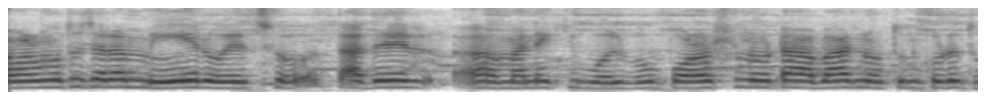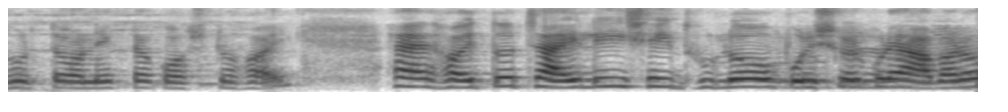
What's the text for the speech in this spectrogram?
আমার মতো যারা মেয়ে রয়েছে, তাদের মানে কি বলব, পড়াশুনোটা আবার নতুন করে ধরতে অনেকটা কষ্ট হয়। হ্যাঁ হয়তো চাইলেই সেই ধুলো পরিষ্কার করে আবারও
